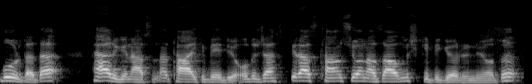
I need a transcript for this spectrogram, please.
Burada da her gün aslında takip ediyor olacağız. Biraz tansiyon azalmış gibi görünüyordu.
